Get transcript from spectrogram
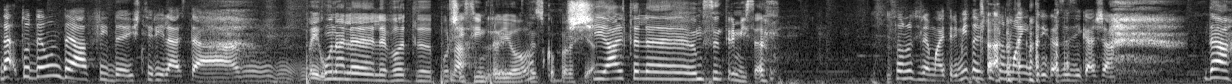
Dar tu de unde afli de știrile astea? Păi unele le văd pur da, și simplu eu și altele îmi sunt trimise. Să nu ți le mai trimită și tu să nu mai intri, ca să zic așa. Da,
